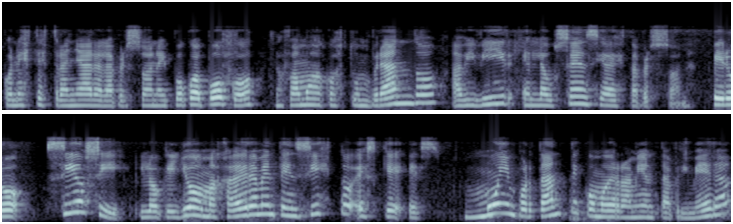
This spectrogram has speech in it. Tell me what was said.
con este extrañar a la persona y poco a poco nos vamos acostumbrando a vivir en la ausencia de esta persona. Pero sí o sí, lo que yo majaderamente insisto es que es muy importante como herramienta primera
